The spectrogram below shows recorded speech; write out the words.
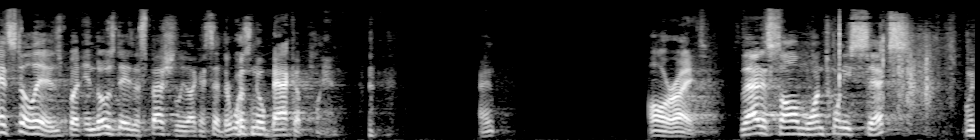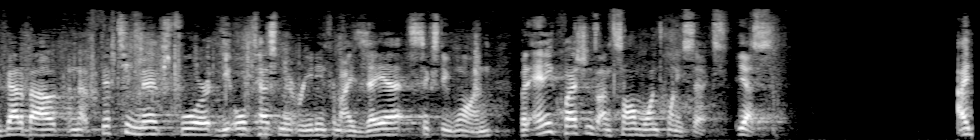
It still is, but in those days especially, like I said, there was no backup plan. right? All right. So that is Psalm 126. We've got about 15 minutes for the Old Testament reading from Isaiah 61. But any questions on Psalm 126? Yes. I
